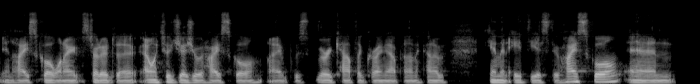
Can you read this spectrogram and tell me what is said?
in high school, when I started to, I went to a Jesuit high school. I was very Catholic growing up, and then I kind of became an atheist through high school. And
